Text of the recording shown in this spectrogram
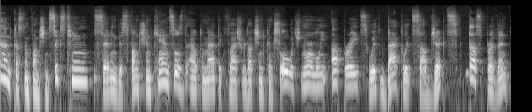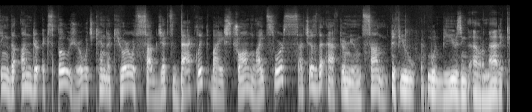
And custom function 16, setting this function cancels the automatic flash reduction control which normally operates with backlit subjects, thus preventing the underexposure which can occur with subjects backlit by a strong light source such as the afternoon sun. If you would be using the automatic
